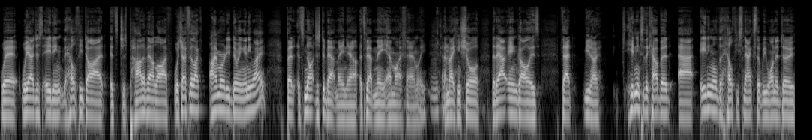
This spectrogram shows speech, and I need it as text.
where we are just eating the healthy diet. It's just part of our life, which I feel like I'm already doing anyway. But it's not just about me now. It's about me and my family and making sure that our end goal is that, you know, hitting into the cupboard, uh, eating all the healthy snacks that we want to do,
